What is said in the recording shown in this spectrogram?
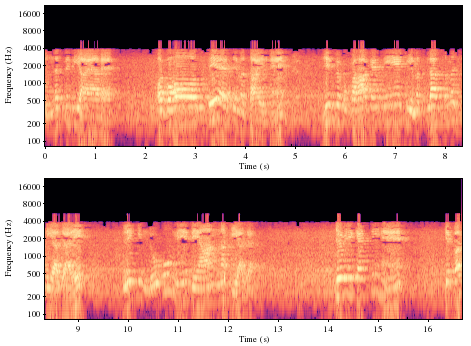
سنت میں بھی آیا ہے اور بہت سے ایسے مسائل ہیں جن پہ وہ کہا کہتے ہیں کہ یہ مسئلہ سمجھ لیا جائے لیکن لوگوں میں بیان نہ کیا جائے۔ جو یہ کہتے ہیں کہ بس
